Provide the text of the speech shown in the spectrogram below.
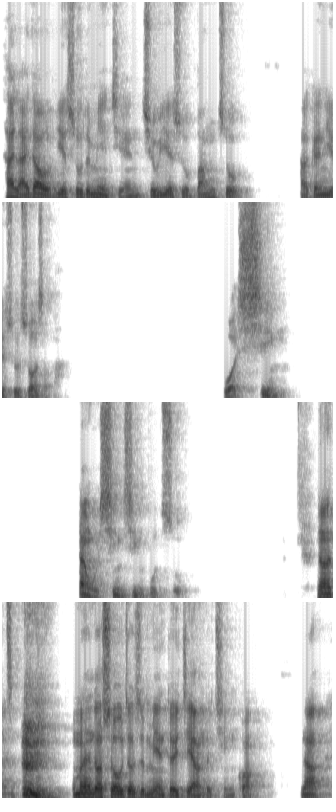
他来到耶稣的面前，求耶稣帮助。他跟耶稣说什么？我信，但我信心不足。那 我们很多时候就是面对这样的情况。那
